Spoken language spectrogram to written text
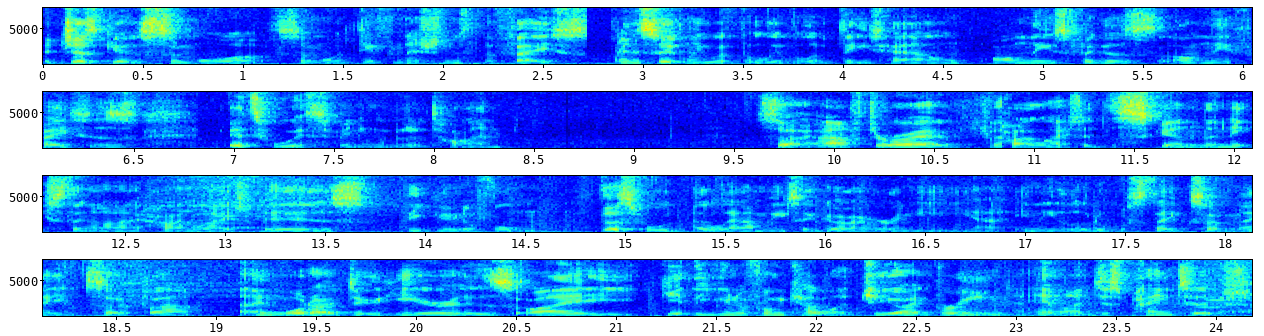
It just gives some more some more definition to the face, and certainly with the level of detail on these figures, on their faces, it's worth spending a bit of time So after I've highlighted the skin, the next thing I highlight is the uniform. This will allow me to go over any uh, any little mistakes I've made so far. And what I do here is I get the uniform colour, GI green, and I just paint it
